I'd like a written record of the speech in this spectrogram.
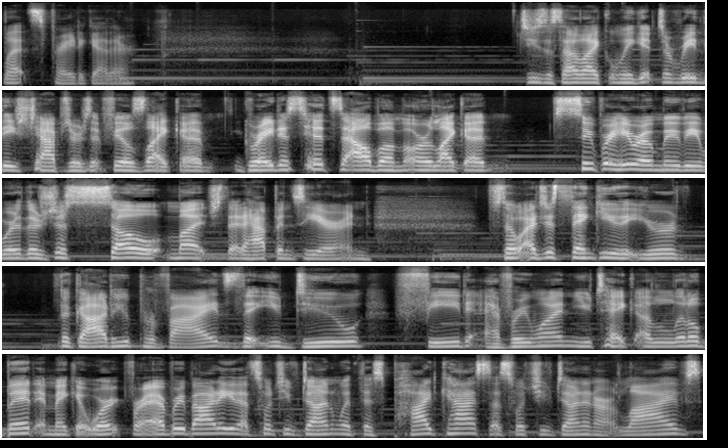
Let's pray together. Jesus, I like when we get to read these chapters. It feels like a greatest hits album or like a superhero movie where there's just so much that happens here. And so I just thank you that you're the God who provides, that you do feed everyone. You take a little bit and make it work for everybody. That's what you've done with this podcast. That's what you've done in our lives.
